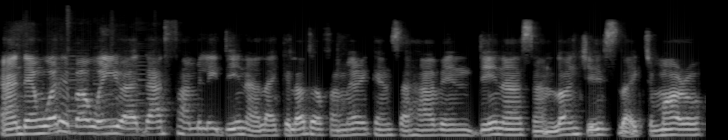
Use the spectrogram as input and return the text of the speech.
And then what about when you're at that family dinner? Like a lot of Americans are having dinners and lunches like tomorrow,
